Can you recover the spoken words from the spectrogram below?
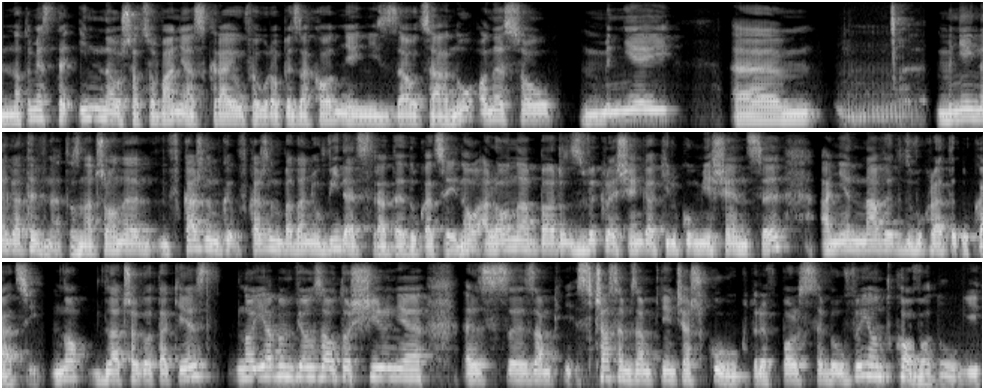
Natomiast te inne oszacowania z krajów Europy Zachodniej niż z oceanu, one są mniej mniej negatywne. To znaczy one w każdym, w każdym badaniu widać stratę edukacyjną, ale ona bardzo zwykle sięga kilku miesięcy, a nie nawet dwóch lat edukacji. No dlaczego tak jest? No ja bym wiązał to silnie z, z czasem zamknięcia szkół, który w Polsce był wyjątkowo długi,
